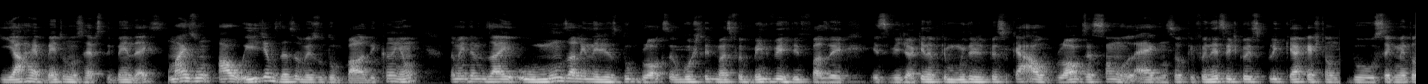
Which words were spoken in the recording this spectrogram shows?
que arrebentam nos raps de Ben 10. Mais um All Idioms, dessa vez o do Bala de Canhão. Também temos aí o Mundos Alienígenas do Blocks. Eu gostei demais, foi bem divertido fazer esse vídeo aqui, né? Porque muita gente pensou que ah, o Blocks é só um lag, não sei o que. Foi nesse vídeo que eu expliquei a questão do segmento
